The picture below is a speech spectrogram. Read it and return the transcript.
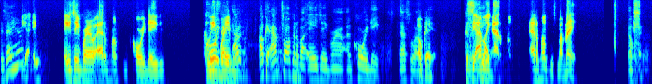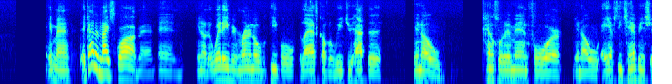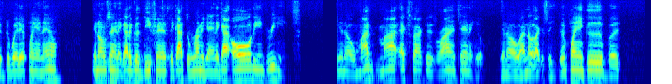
Is that him? You got AJ Brown, Adam Humphries, Corey Davis, Kalif Davis. Raymond. I- okay, I'm talking about AJ Brown and Corey Davis. That's what. I'm Okay. Cause see, I like Adam. Adam Humphries, my man. Okay. Hey man, they got a nice squad, man, and you know the way they've been running over people the last couple of weeks, you have to, you know, pencil them in for you know AFC Championship the way they're playing now. You know what I'm saying? They got a good defense. They got the running game. They got all the ingredients. You know, my my X factor is Ryan Tannehill. You know, I know, like I said, he's been playing good, but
